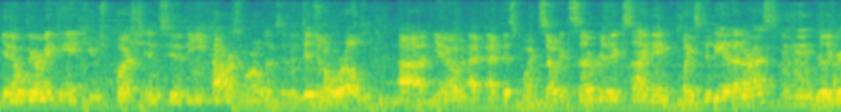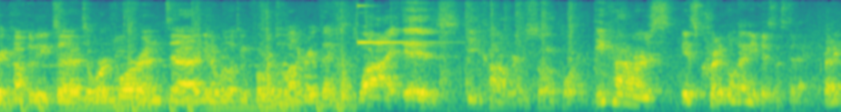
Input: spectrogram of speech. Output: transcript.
you know, we are making a huge push into the e-commerce world, into the digital world, uh, you know, at, at this point. So it's a really exciting place to be at NRS. Mhm. Really great company to, to work for, and uh, you know, we're looking forward to a lot of great things. Why is e-commerce so important? E-commerce is critical to any business today, right?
